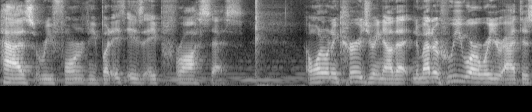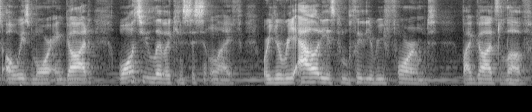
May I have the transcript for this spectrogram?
has reformed me, but it is a process. I want to encourage you right now that no matter who you are, where you're at, there's always more. And God wants you to live a consistent life where your reality is completely reformed by God's love.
